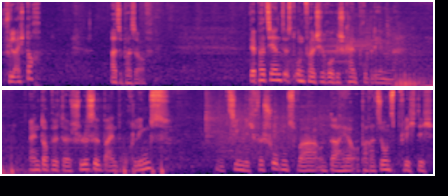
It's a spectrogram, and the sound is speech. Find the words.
Vielleicht doch. Also pass auf. Der Patient ist unfallchirurgisch kein Problem. Ein doppelter Schlüsselbeinbruch links, ziemlich verschoben zwar und daher operationspflichtig.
